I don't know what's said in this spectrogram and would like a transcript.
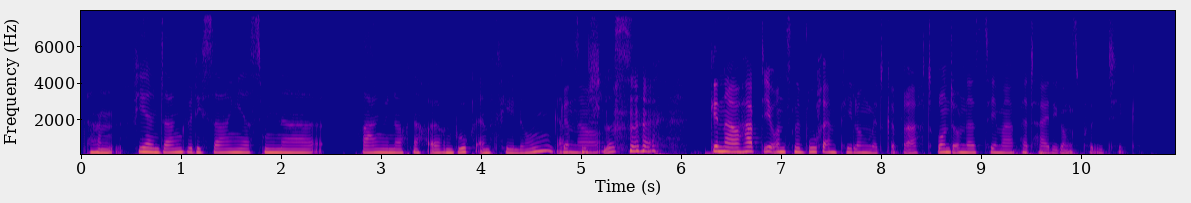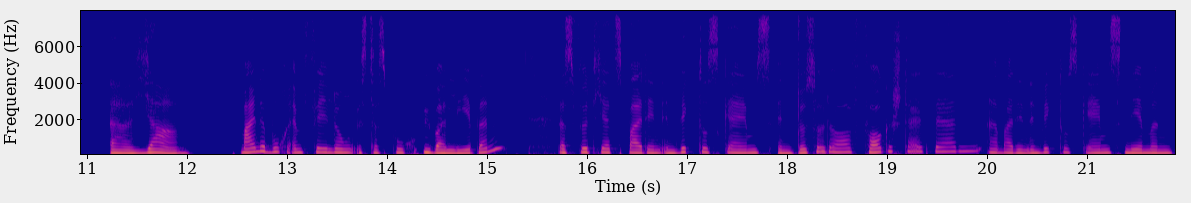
Dann vielen Dank, würde ich sagen, Jasmina. Fragen wir noch nach euren Buchempfehlungen ganz genau. zum Schluss. genau, habt ihr uns eine Buchempfehlung mitgebracht rund um das Thema Verteidigungspolitik? Äh, ja, meine Buchempfehlung ist das Buch Überleben das wird jetzt bei den Invictus Games in Düsseldorf vorgestellt werden. Äh, bei den Invictus Games nehmen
